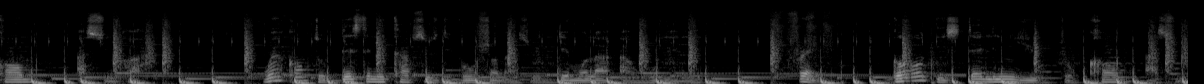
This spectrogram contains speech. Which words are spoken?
Come as you are. Welcome to Destiny Capsules Devotionals with Demola Awoyele. Friend, God is telling you to come as you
